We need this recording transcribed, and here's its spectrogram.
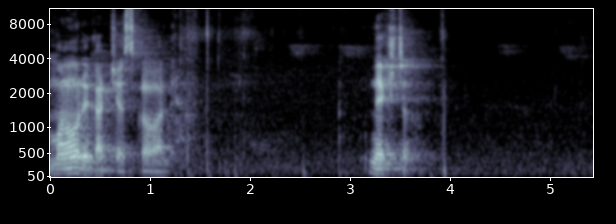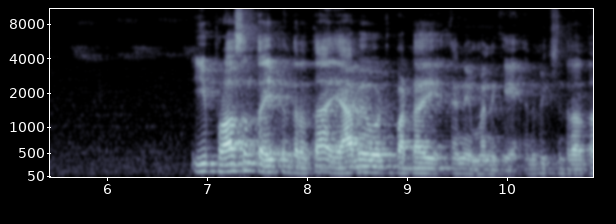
మనం రికార్డ్ చేసుకోవాలి. నెక్స్ట్ ఈ ప్రాసెస్ అంతా అయిపోయిన తర్వాత యాభై ఓట్లు పడ్డాయి అని మనకి అనిపించిన తర్వాత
